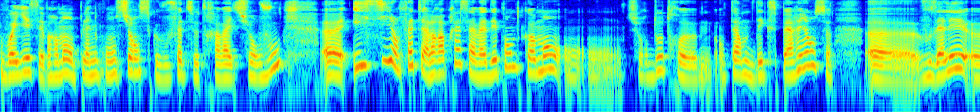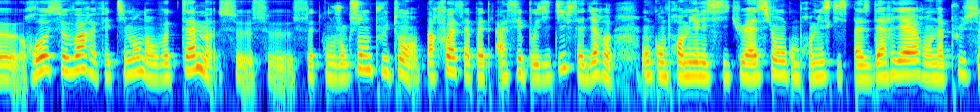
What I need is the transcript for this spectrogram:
vous voyez, c'est vraiment en pleine conscience que vous faites ce travail sur vous. Euh, ici, en fait, alors après, ça va dépendre comment, sur d'autres, euh, en termes d'expérience, euh, vous allez recevoir effectivement dans votre thème cette conjonction de Pluton. Parfois, ça peut être assez positif, c'est-à-dire on comprend mieux les situations, on comprend mieux ce qui se passe derrière, on a plus,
